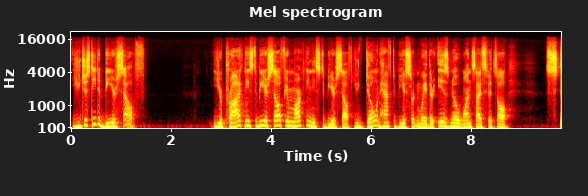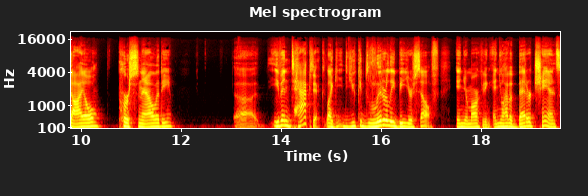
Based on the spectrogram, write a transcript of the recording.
you just need to be yourself. Your product needs to be yourself. Your marketing needs to be yourself. You don't have to be a certain way. There is no one size fits all style, personality, uh, even tactic. Like you could literally be yourself in your marketing and you'll have a better chance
